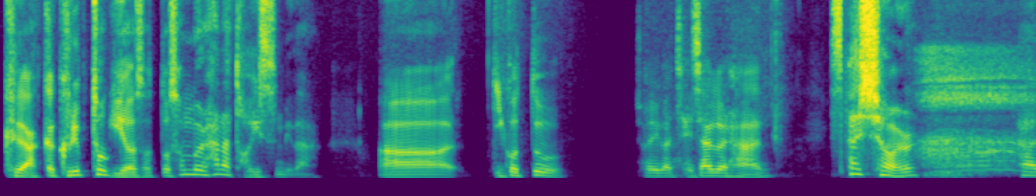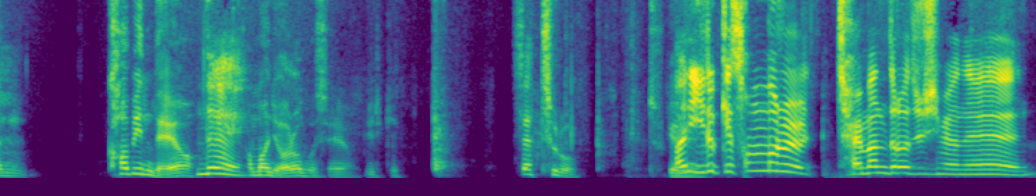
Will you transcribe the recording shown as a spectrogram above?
그 아까 그립톡 이어서 또 선물 하나 더 있습니다. 아 이것도 저희가 제작을 한 스페셜 한 컵인데요. 네. 한번 열어보세요. 이렇게 세트로. 아니 이렇게 선물을 잘 만들어 주시면은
